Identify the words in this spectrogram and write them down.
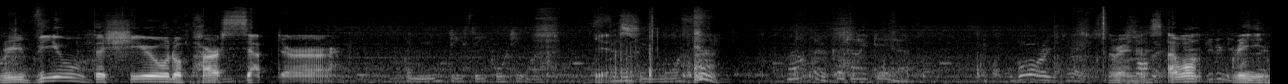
Reveal the shield of Perceptor. The new DC-41. Yes. Rather good idea. Very nice. I won't read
